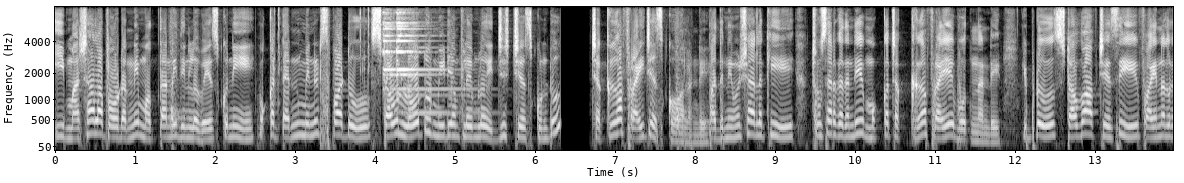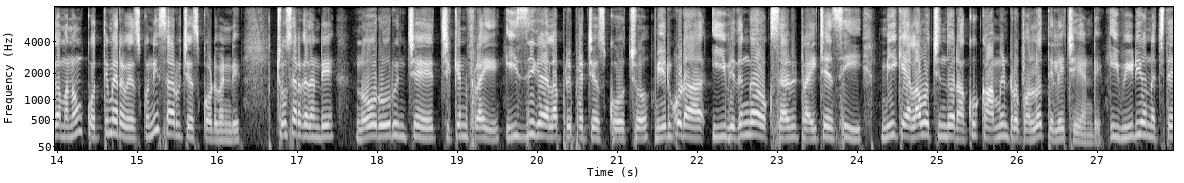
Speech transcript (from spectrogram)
ఈ మసాలా పౌడర్ని మొత్తాన్ని దీనిలో వేసుకుని ఒక టెన్ మినిట్స్ పాటు స్టవ్లో టు మీడియం ఫ్లేమ్లో అడ్జస్ట్ చేసుకుంటూ చక్కగా ఫ్రై చేసుకోవాలండి. పది నిమిషాలకి చూసారు కదండి ముక్క చక్కగా ఫ్రై అయిపోతుందండి. ఇప్పుడు స్టవ్ ఆఫ్ చేసి ఫైనల్గా మనం కొత్తిమీర వేసుకుని సర్వ్ చేసుకోవడం అండి చూసారు కదండి నోరూరించే చికెన్ ఫ్రై ఈజీగా ఎలా ప్రిపేర్ చేసుకోవచ్చో మీరు కూడా ఈ విధంగా ఒకసారి ట్రై చేసి మీకు ఎలా వచ్చిందో నాకు కామెంట్ రూపంలో తెలియచేయండి. ఈ వీడియో నచ్చితే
